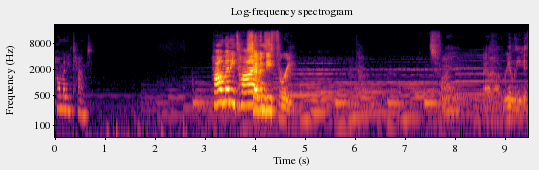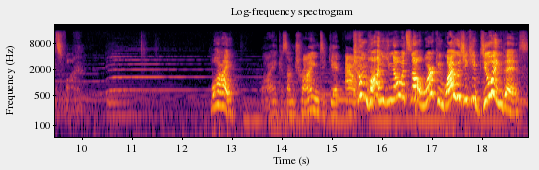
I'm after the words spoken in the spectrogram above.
How many times? How many times? 73. It's fine. Ella, really, it's fine. Why? Why? Because I'm trying to get out. Come on, you know it's not working. Why would you keep doing this?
